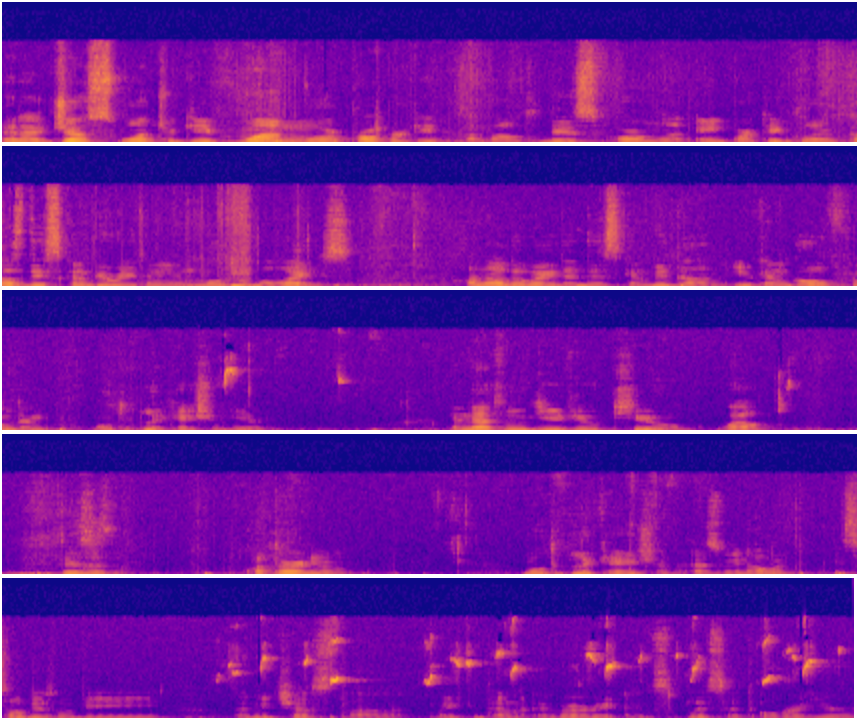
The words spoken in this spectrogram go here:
And I just want to give one more property about this formula in particular, because this can be written in multiple ways. Another way that this can be done, you can go through the multiplication here, and that will give you Q, well, this is quaternion multiplication as we know it. So this will be, let me just uh, make them very explicit over here,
